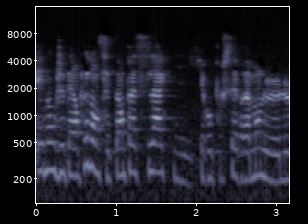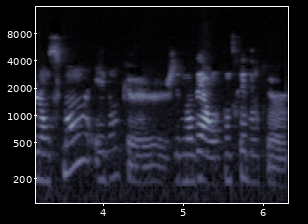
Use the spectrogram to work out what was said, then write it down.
Et donc j'étais un peu dans cette impasse-là qui, repoussait vraiment le, lancement. Et donc euh, j'ai demandé à rencontrer donc, euh,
